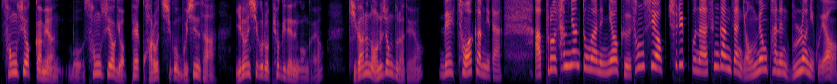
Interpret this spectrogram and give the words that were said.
성수역 가면 뭐 성수역 옆에 괄호치고 무신사 이런 식으로 표기되는 건가요? 기간은 어느 정도나 돼요? 네, 정확합니다. 앞으로 3년 동안은요, 그 성수역 출입구나 승강장 영명판은 물론이고요.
